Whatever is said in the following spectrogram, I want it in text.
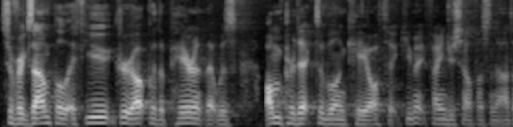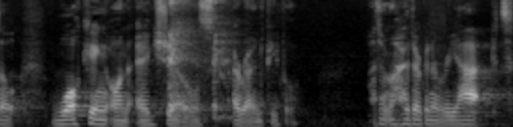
So, for example, if you grew up with a parent that was unpredictable and chaotic, you might find yourself as an adult walking on eggshells around people. I don't know how they're going to react.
